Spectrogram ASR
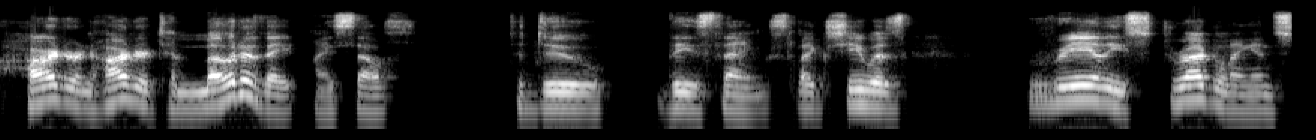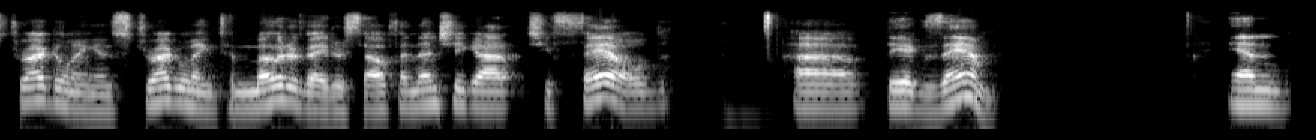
harder and harder to motivate myself to do these things. Like she was really struggling and struggling and struggling to motivate herself. And then she got, she failed uh, the exam. And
